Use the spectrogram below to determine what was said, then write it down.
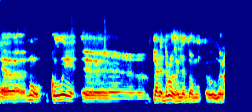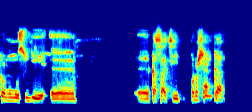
е, ну, коли е, перед розглядом у Верховному суді е, е, касації Порошенка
